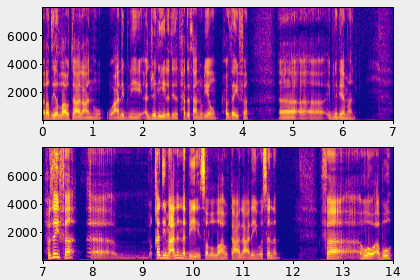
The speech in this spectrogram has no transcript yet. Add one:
رضي الله تعالى عنه وعن ابنه الجليل الذي نتحدث عنه اليوم حذيفة آه، ابن اليمان. حذيفة آه، قدم على النبي صلى الله تعالى عليه وسلم فهو وأبوه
